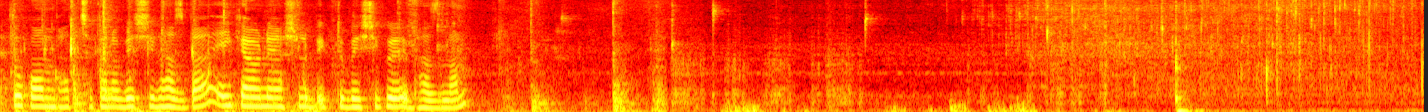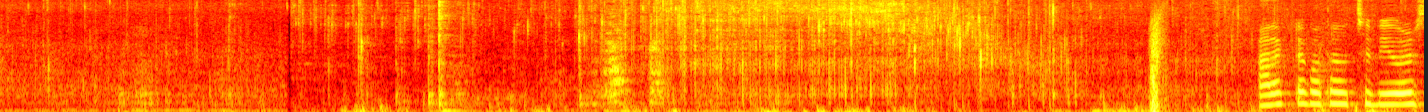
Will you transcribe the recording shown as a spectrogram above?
এত কম ভাজছো কেন বেশি ভাজবা? এই কারণে আসলে একটু বেশি করে ভাজলাম। আরেকটা কথা হচ্ছে ভিউয়ার্স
